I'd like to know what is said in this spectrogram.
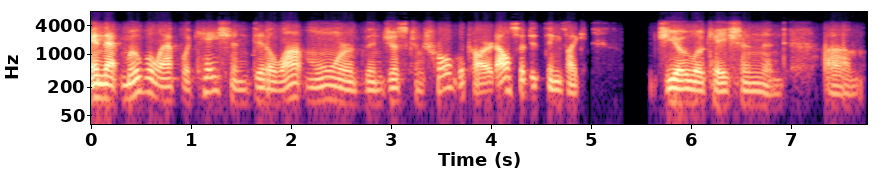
And that mobile application did a lot more than just control the car. It also did things like geolocation and um,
